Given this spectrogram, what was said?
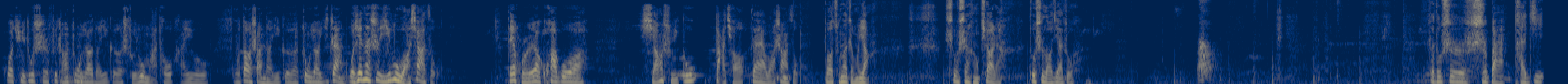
过去都是非常重要的一个水路码头，还有古道上的一个重要驿站。我现在是一路往下走，待会儿要跨过响水沟大桥，再往上走。保存的怎么样？是不是很漂亮？都是老建筑。这都是石板台基，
